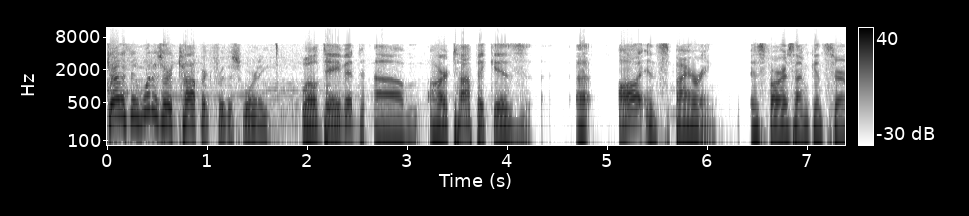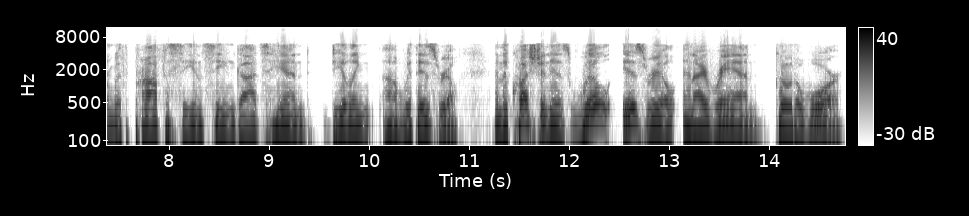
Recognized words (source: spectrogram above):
Jonathan, what is our topic for this morning? Well, David, um, our topic is uh, awe-inspiring as far as I'm concerned with prophecy and seeing God's hand dealing uh, with Israel. And the question is, will Israel and Iran go to war?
